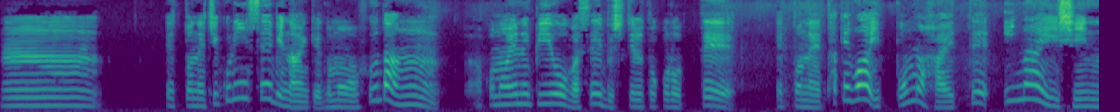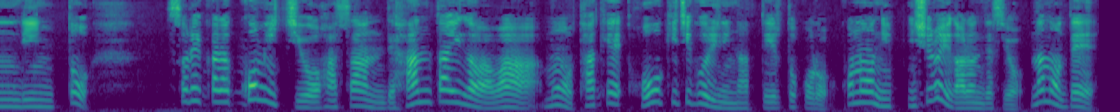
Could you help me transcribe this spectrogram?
うーん。えっとね、竹林整備なんやけども、普段、この NPO が整備してるところって、えっとね、竹が一本も生えていない森林と、それから小道を挟んで反対側はもう竹、放棄地栗になっているところ。この 2, 2種類があるんですよ。なので、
